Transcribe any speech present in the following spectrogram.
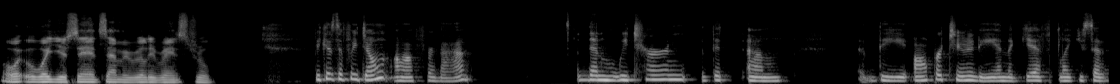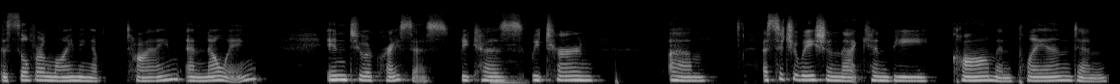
what you're saying, Sammy, really rings true. Because if we don't offer that, then we turn the um, the opportunity and the gift, like you said, the silver lining of time and knowing into a crisis because mm. we turn um, a situation that can be calm and planned and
